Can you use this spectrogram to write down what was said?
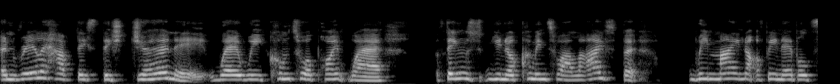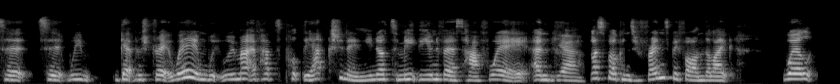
and really have this this journey where we come to a point where things, you know, come into our lives, but we might not have been able to to we get them straight away and we, we might have had to put the action in you know to meet the universe halfway and yeah i've spoken to friends before and they're like well,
